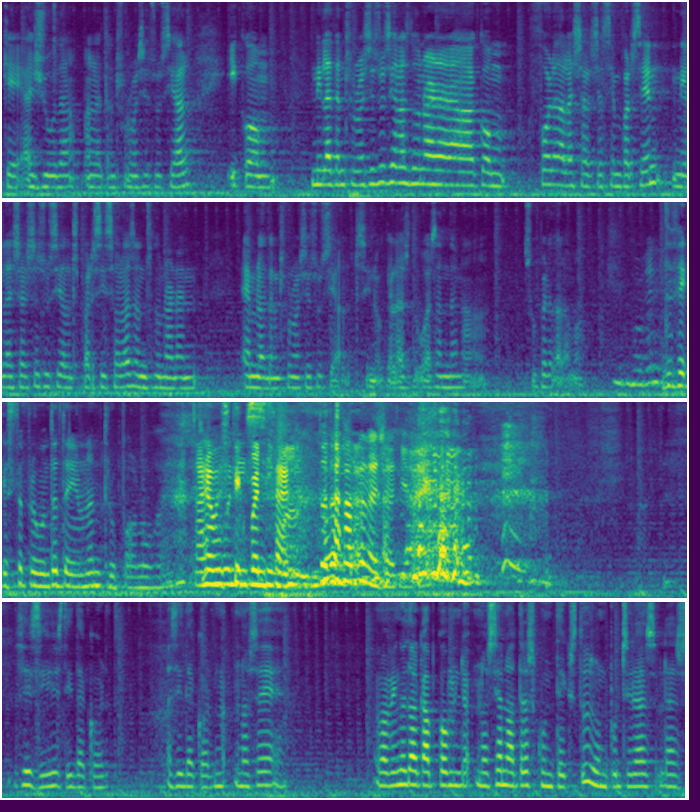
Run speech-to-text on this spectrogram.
que ajuda en la transformació social i com ni la transformació social es donarà com fora de la xarxa 100% ni les xarxes socials per si soles ens donaran em, la transformació social, sinó que les dues han d'anar super de la mà. De fer aquesta pregunta tenia una antropòloga. Ara ho estic pensant. Tot està planejat ja. Sí, sí, estic d'acord. Estic d'acord. No, no sé... M'ha vingut al cap com, no sé, en altres contextos on potser les, les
